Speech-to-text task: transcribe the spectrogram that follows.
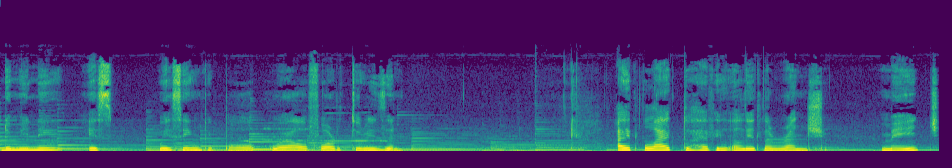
the meaning is wishing people well for two reasons. I'd like to having a little ranch mage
